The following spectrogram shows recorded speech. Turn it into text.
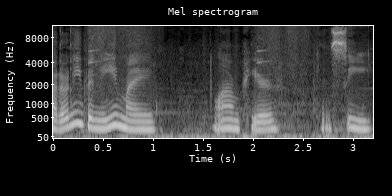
I don't even need my lamp here. I can see.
